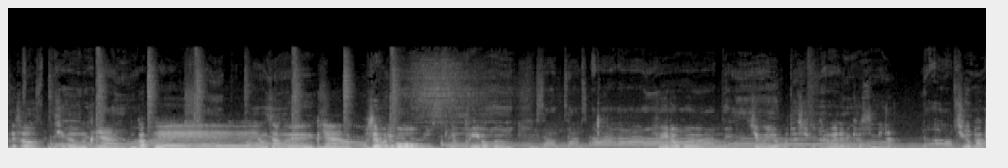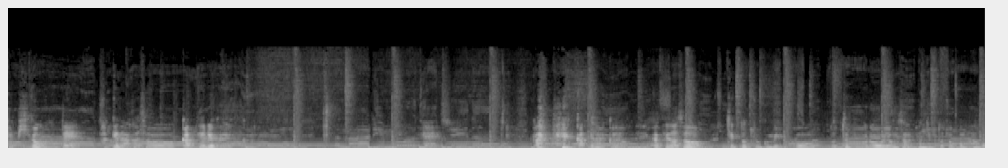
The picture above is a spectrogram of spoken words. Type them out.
그래서 지금은 그냥 홈카페 영상은 그냥 없애버리고 그냥 브이로그 음, 브이로그 찍으려고 다시 카메라를 켰습니다. 지금 밖에 비가 오는데 밖에 나가서 카페를 갈까? 카페 카페 갈까요? 네. 카페 가서 책도 조금 읽고 노트북으로 영상 편집도 조금 하고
